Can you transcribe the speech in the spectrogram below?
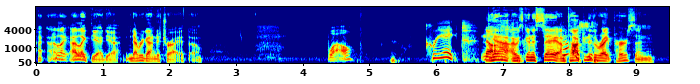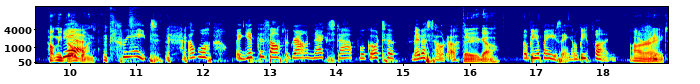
I, I, like I like the idea. Never gotten to try it though. Well, create. No. Yeah, I was gonna say I'm no, talking just... to the right person. Help me yeah, build one. create. I will get this off the ground. Next stop, we'll go to Minnesota. There you go. It'll be amazing. It'll be fun. All right.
